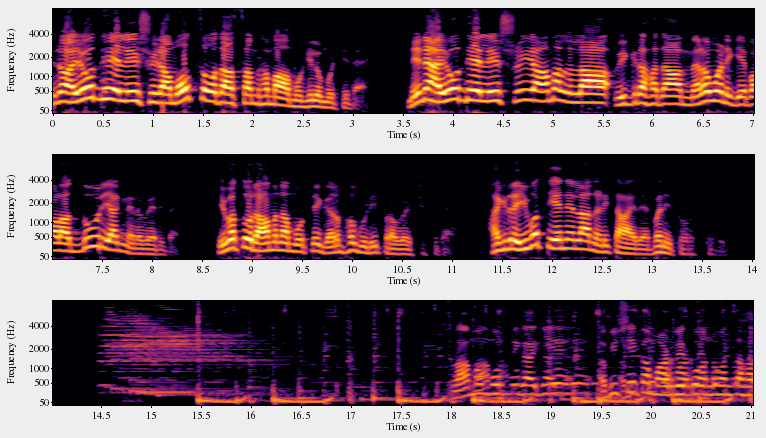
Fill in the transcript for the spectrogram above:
ಇನ್ನು ಅಯೋಧ್ಯೆಯಲ್ಲಿ ಶ್ರೀರಾಮೋತ್ಸವದ ಸಂಭ್ರಮ ಮುಗಿಲು ಮುಟ್ಟಿದೆ. ನಿನ್ನೆ ಅಯೋಧ್ಯೆಯಲ್ಲಿ ಶ್ರೀರಾಮಲಲ್ಲಾ ವಿಗ್ರಹದ ಮೆರವಣಿಗೆ ಬಹಳ ಅದ್ದೂರಿಯಾಗಿ ನೆರವೇರಿದೆ. ಇವತ್ತು ರಾಮನ ಮೂರ್ತಿ ಗರ್ಭಗುಡಿ ಪ್ರವೇಶಿಸಿದೆ. ಹಾಗಿದ್ರೆ ಇವತ್ತು ಏನೆಲ್ಲ ನಡೀತಾ ಇದೆ? ಬನ್ನಿ, ತೋರಿಸ್ತೀವಿ. ರಾಮಮೂರ್ತಿಗಾಗಿಯೇ ಅಭಿಷೇಕ ಮಾಡಬೇಕು ಅನ್ನುವಂತಹ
